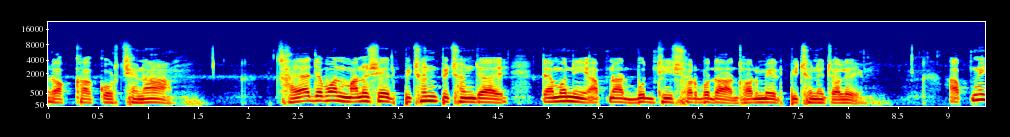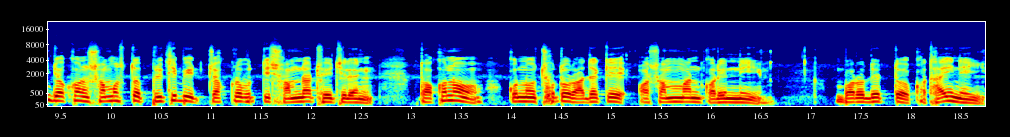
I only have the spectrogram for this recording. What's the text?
রক্ষা করছে না। ছায়া যেমন মানুষের পিছন পিছন যায়, তেমনি আপনার বুদ্ধি সর্বদা ধর্মের পিছনে চলে। আপনি যখন সমস্ত পৃথিবীর চক্রবর্তী সম্রাট হয়েছিলেন, তখনও কোনো ছোট রাজাকে অসম্মান করেননি। বড়দের তো কথাই নেই।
